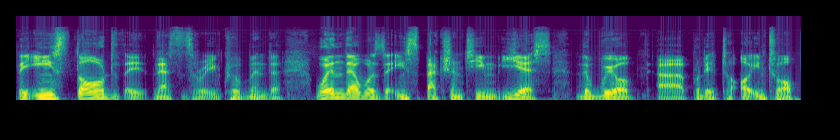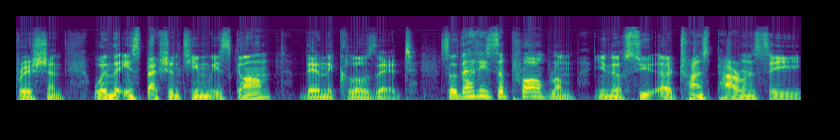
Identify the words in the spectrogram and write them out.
They installed the necessary equipment. When there was the inspection team, yes, they will uh, put it to, into operation. When the inspection team is gone, then they close it. So that is a problem. You know, su- uh, transparency,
